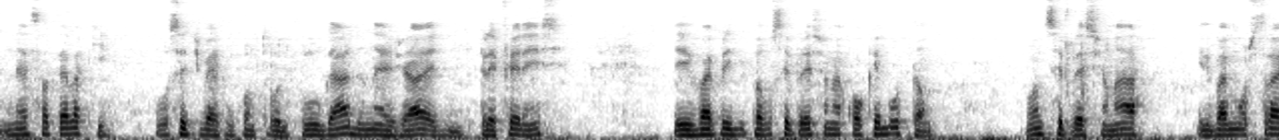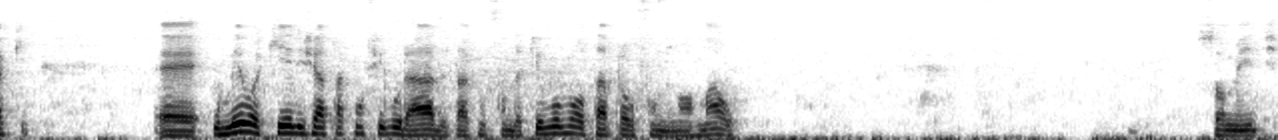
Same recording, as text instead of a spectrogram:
nessa tela aqui. Se você tiver com o controle plugado, né, já é de preferência, ele vai pedir para você pressionar qualquer botão. Quando você pressionar, ele vai mostrar aqui. É, o meu aqui ele já está configurado, está com fundo aqui. Eu vou voltar para o fundo normal somente.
